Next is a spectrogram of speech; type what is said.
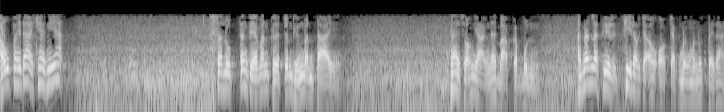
เอาไปได้แค่นี้สรุปตั้งแต่วันเกิดจนถึงวันตาย ได้สองอย่างได้บาปกับบุญ อันนั้นแหละที่ที่เราจะเอาออกจากเมืองมนุษย์ไปได้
